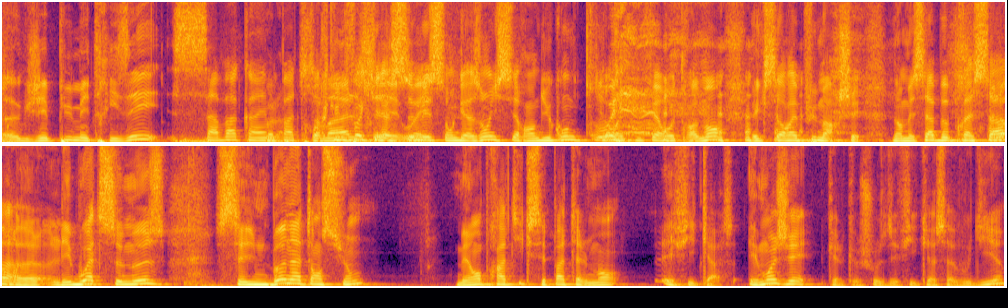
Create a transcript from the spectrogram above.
euh, que j'ai pu maîtriser, ça va quand même Voilà. pas trop mal. fois qu'il a semé ouais. son gazon, il s'est rendu compte qu'il Ouais. aurait pu faire autrement et que ça aurait pu marcher. Non, mais c'est à peu près ça. Alors- Euh, les boîtes semeuses, c'est une bonne intention, mais en pratique, c'est pas tellement efficace. Et moi, j'ai quelque chose d'efficace à vous dire.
